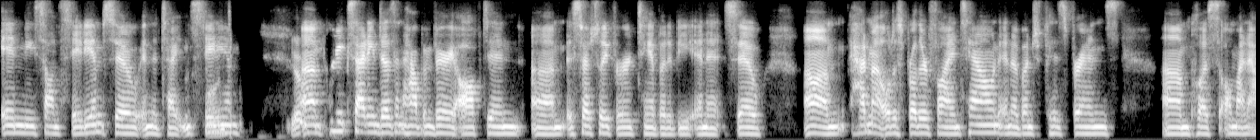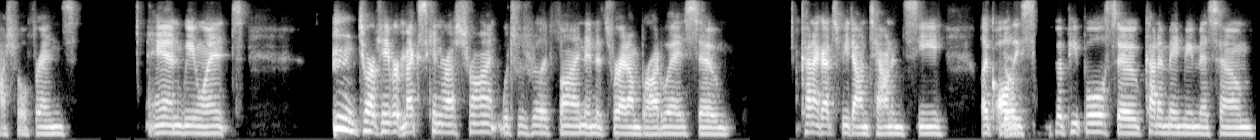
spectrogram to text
in Nissan Stadium, so in the Titan Stadium. Yep. Um, pretty exciting. Doesn't happen very often, um, especially for Tampa to be in it. So, um, had my oldest brother fly in town and a bunch of his friends, um, plus all my Nashville friends, and we went to our favorite Mexican restaurant, which was really fun, and it's right on Broadway. So, kind of got to be downtown and see like all these people. So, kind of made me miss home.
